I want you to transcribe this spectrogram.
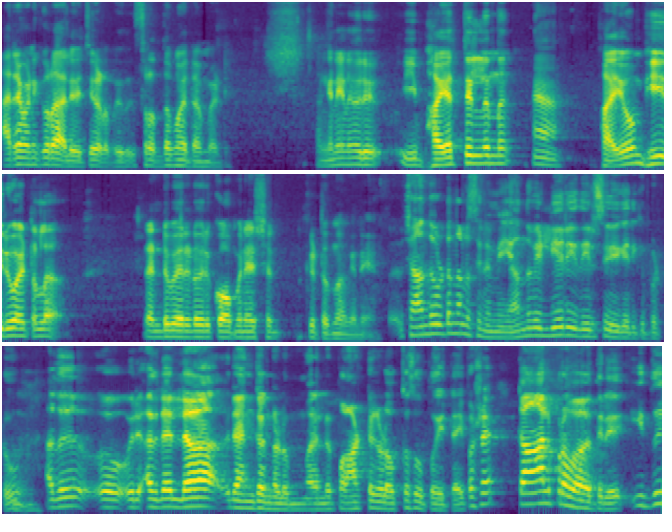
അരമണിക്കൂർ ആലോചിച്ച് കിടന്നു. ഇത് ശ്രദ്ധ മാറ്റാൻ വേണ്ടി. അങ്ങനെയാണ് ഒരു ഈ ഭയത്തിൽ നിന്ന്. ഭയവും ഭീരുമായിട്ടുള്ള രണ്ടുപേരുടെ ഒരു കോമ്പിനേഷൻ കിട്ടുന്നത് അങ്ങനെയാണ് ശാന്തവട്ടം എന്നുള്ള സിനിമ അന്ന് വലിയ രീതിയിൽ സ്വീകരിക്കപ്പെട്ടു. അത് ഒരു അതിലെ എല്ലാ രംഗങ്ങളും അതിലെ പാട്ടുകളും ഒക്കെ സൂപ്പർ ഹിറ്റായി പക്ഷെ കാലപ്രവാഹത്തിൽ ഇത്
